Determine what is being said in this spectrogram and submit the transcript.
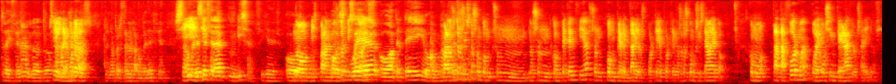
tradicional. Lo, lo, Sí, Pues no, pero esta no es la competencia. Sí, la competencia sí. será Visa, si quieres. O, No, para o nosotros Visa no Square, es. o Apple Pay, o Para nosotros estos son, son- no son competencias, son complementarios. ¿Por qué? Porque nosotros como sistema de como plataforma podemos integrarlos a ellos.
